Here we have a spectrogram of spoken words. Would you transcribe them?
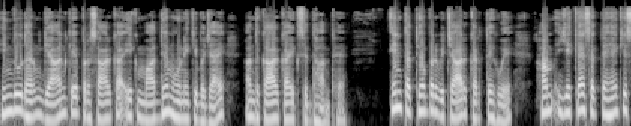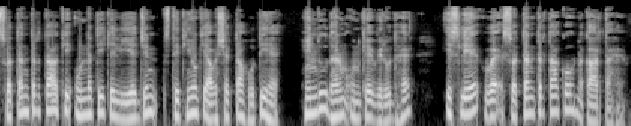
हिंदू धर्म ज्ञान के प्रसार का एक माध्यम होने की बजाय अंधकार का एक सिद्धांत है। इन तथ्यों पर विचार करते हुए हम ये कह सकते हैं कि स्वतंत्रता की उन्नति के लिए जिन स्थितियों की आवश्यकता होती है, हिंदू धर्म उनके विरुद्ध है, इसलिए वह स्वतंत्रता को नकारता है।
